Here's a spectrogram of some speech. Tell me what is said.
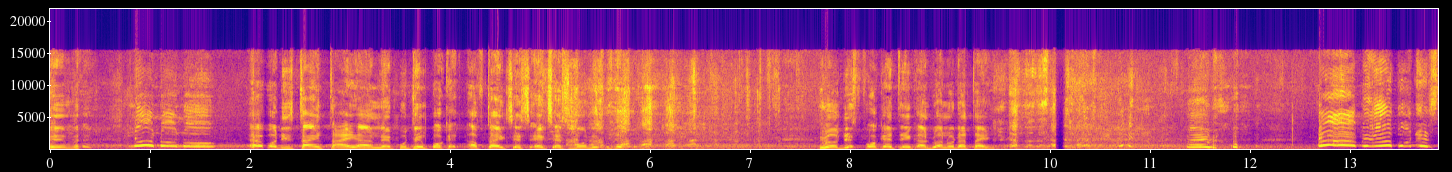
No, no, no. Everybody is tying tie and uh, putting pocket after excess excess money. because this pocket thing can do another time. Ah, Everybody's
